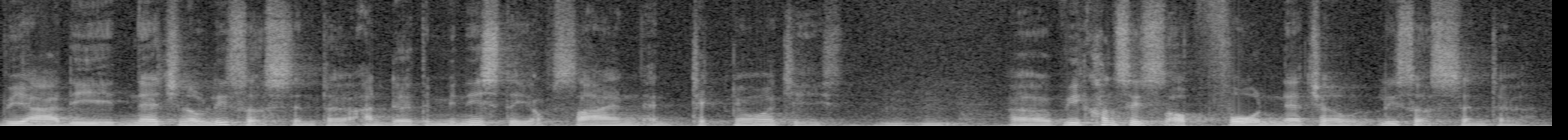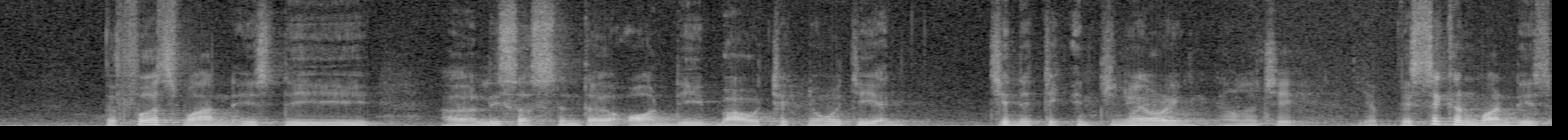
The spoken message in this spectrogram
We are the National Research Center under the Ministry of Science and Technology. Mm-hmm. we consist of four national research centers. The first one is the uh, research center on the biotechnology and genetic engineering. Technology. Yep. The second one is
